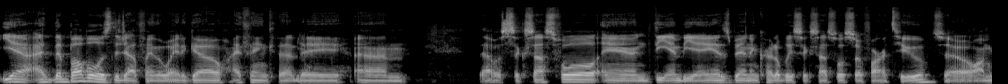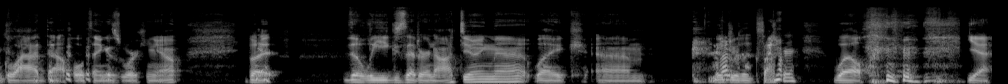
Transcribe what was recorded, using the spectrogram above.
Yeah, I, the bubble is the definitely the way to go. I think that Yeah. they um, that was successful, and the NBA has been incredibly successful so far too. So I'm glad that whole thing is working out. But the leagues that are not doing that, like, um, Major League Soccer. well, yeah,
